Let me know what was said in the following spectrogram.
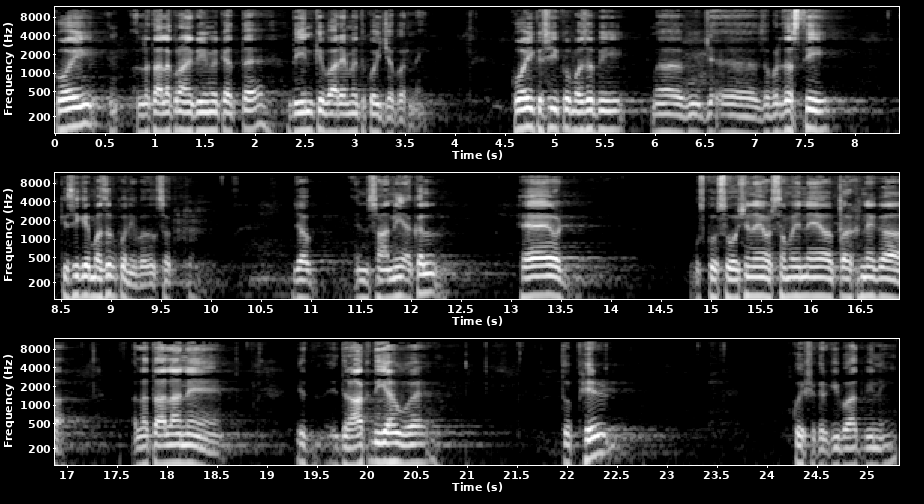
کوئی، اللہ تعالیٰ قرآن کریم میں کہتا ہے، دین کے بارے میں تو کوئی جبر نہیں۔ کوئی کسی کو مذہبی، زبردستی کسی کے مذہب کو نہیں بدل سکتا۔ جب انسانی عقل ہے اور اس کو سوچنے اور سمجھنے اور پرکھنے کا اللہ تعالیٰ نے ادراک دیا ہوا ہے، تو پھر کوئی فکر کی بات بھی نہیں۔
